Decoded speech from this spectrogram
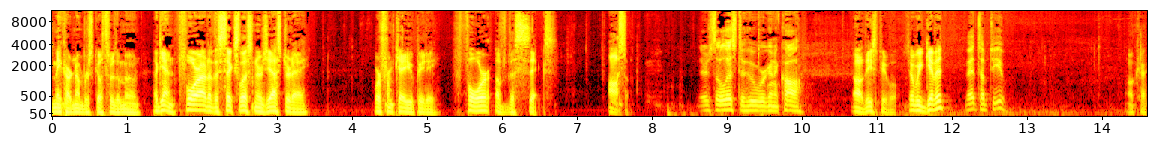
make our numbers go through the moon. Again, four out of the six listeners yesterday were from KUPD. Four of the six. Awesome. There's the list of who we're going to call. Oh, these people. Should we give it? That's up to you. Okay.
